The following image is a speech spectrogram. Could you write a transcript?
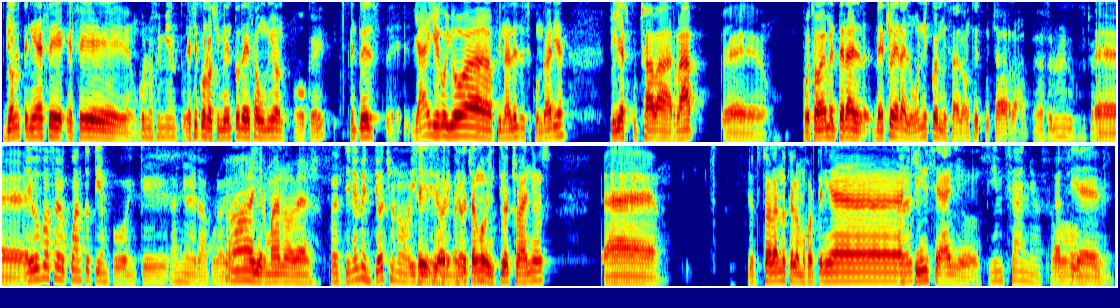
yo no tenía ese, ese, Conocimiento. ese conocimiento de esa unión. Ok. Entonces, eh, ya llego yo a finales de secundaria, yo ya escuchaba rap, eh, pues obviamente era el, de hecho era el único en mi salón que escuchaba rap. Era el único que escuchaba. Eh, ¿Eso fue hace cuánto tiempo? ¿En qué año era por ahí? ay, hermano, a ver. Pues tienes 28, ¿no? Ahorita Sí, sí, ahorita 28. tengo 28 años. Eh, yo te estoy hablando que a lo mejor tenía Tal vez 15 años. 15 años. oh, Así es.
